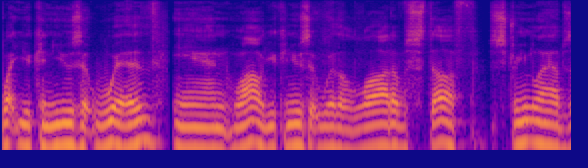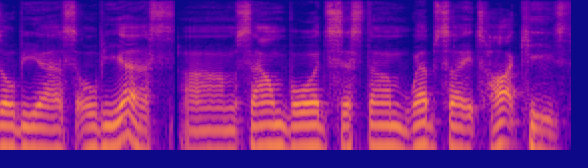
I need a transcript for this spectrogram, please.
what you can use it with. And wow, you can use it with a lot of stuff. Streamlabs OBS, OBS, um, soundboard system, websites, hotkeys.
